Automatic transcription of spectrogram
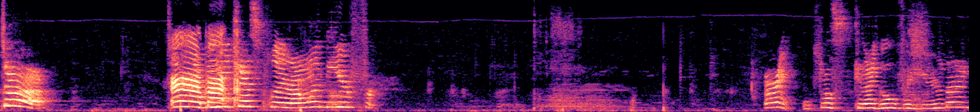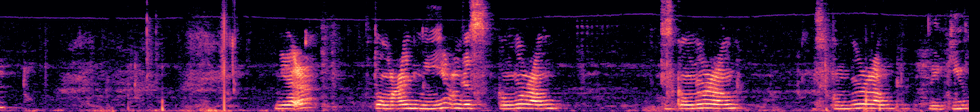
Stop! Ah, my. a chess player. I want to be your friend. Alright, can I go over here then? Yeah? Don't mind me. I'm just going around. Just going around. Just going around. Thank you.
